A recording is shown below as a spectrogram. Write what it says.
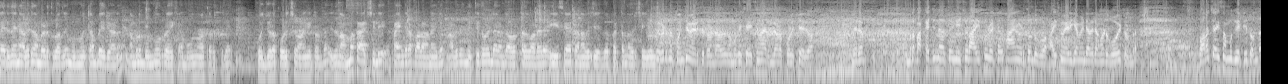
തരുന്നതിന് അവർ നമ്മുടെ അടുത്ത് പറഞ്ഞത് മുന്നൂറ്റമ്പത് രൂപയാണ്. നമ്മൾ മുന്നൂറ് രൂപയ്ക്ക് ആ മൂന്ന് പാത്രത്തിലെ കൊഞ്ചൂടെ പൊളിച്ച് വാങ്ങിയിട്ടുണ്ട്. ഇത് നമുക്ക് ആക്ച്വലി ഭയങ്കര പാടാണെങ്കിലും അവർ നിത്യതൊഴിലായതുകൊണ്ട് അവർക്കത് വളരെ ഈസി ആയിട്ടാണ് അവർ ചെയ്തത്. പെട്ടെന്ന് അവർ ചെയ്യുന്നത് ഇവിടുന്ന് കൊഞ്ച് മേടിച്ചിട്ടുണ്ട്? അത് നമുക്ക് ചേച്ചിമാരെല്ലാം കൂടെ പൊളിച്ച് തരുക അന്നേരം നമ്മുടെ ബക്കറ്റിന്റെ അകത്ത് ഇനി ഇച്ചിരി ഐസ് കൂടെ ഇട്ട് സാധനം എടുത്തുകൊണ്ട് പോവാം. ഐസ് മേടിക്കാൻ വേണ്ടി അവർ അങ്ങോട്ട് പോയിട്ടുണ്ട്. കുറച്ച് ഐസ് നമുക്ക് കിട്ടിയിട്ടുണ്ട്.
